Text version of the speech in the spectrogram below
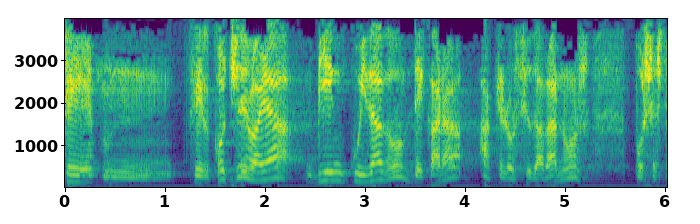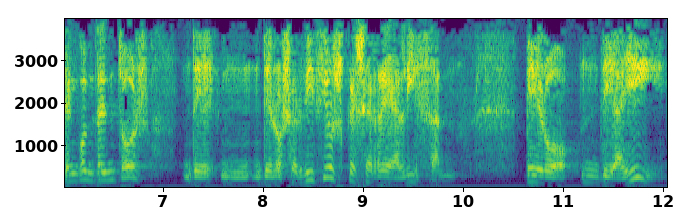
mm, que el coche vaya bien cuidado de cara a que los ciudadanos pues estén contentos de, los servicios que se realizan. Pero de ahí,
